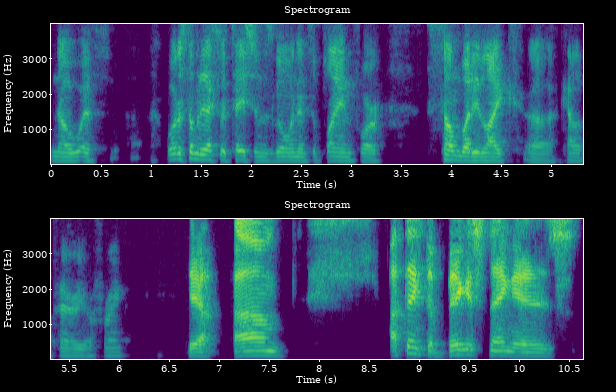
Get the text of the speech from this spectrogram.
you know, if what are some of the expectations going into playing for somebody like uh, Calipari or Frank? Yeah, um, I think the biggest thing is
